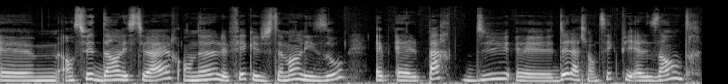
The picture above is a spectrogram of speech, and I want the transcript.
Euh, ensuite, dans l'estuaire, on a le fait que justement les eaux, elles, partent du de l'Atlantique puis elles entrent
